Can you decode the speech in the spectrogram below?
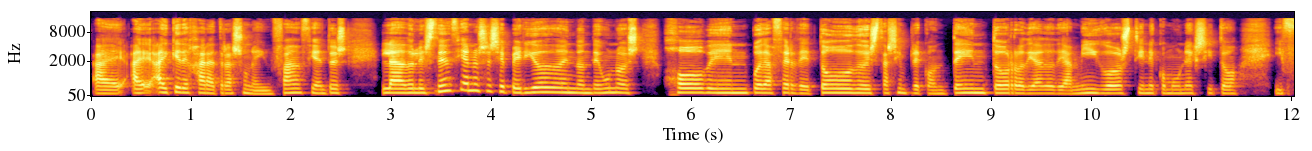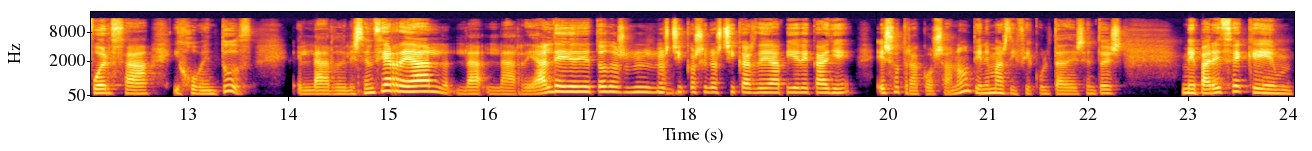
hay, hay, que dejar atrás una infancia. Entonces, la adolescencia no es ese periodo en donde uno es joven, puede hacer de todo, está siempre contento, rodeado de amigos, tiene como un éxito y fuerza y juventud la adolescencia real, la, real de todos los mm. chicos y las chicas de a pie de calle, es otra cosa, ¿no? Tiene más dificultades. Entonces, me parece que,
